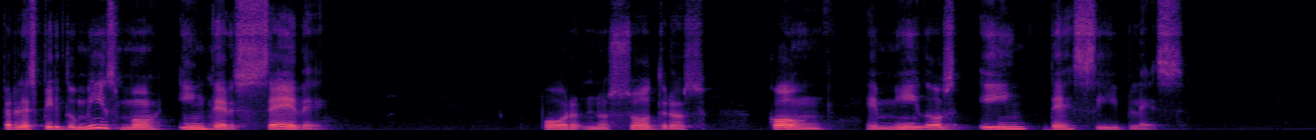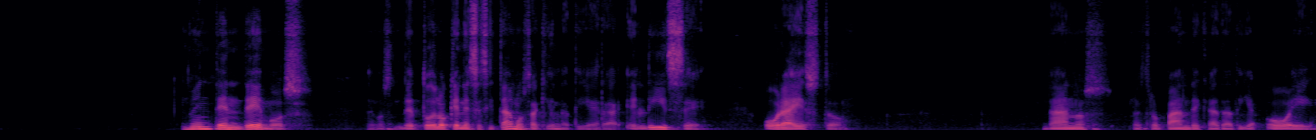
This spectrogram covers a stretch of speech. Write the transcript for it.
pero el Espíritu mismo intercede por nosotros con gemidos indecibles. No entendemos de todo lo que necesitamos aquí en la tierra. Él dice, ora esto, danos nuestro pan de cada día hoy,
